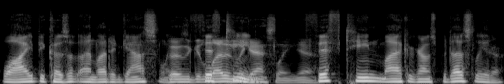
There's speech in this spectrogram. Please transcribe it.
Why? Because of unleaded gasoline. There's lead in the 15. gasoline, yeah. 15 micrograms per deciliter.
